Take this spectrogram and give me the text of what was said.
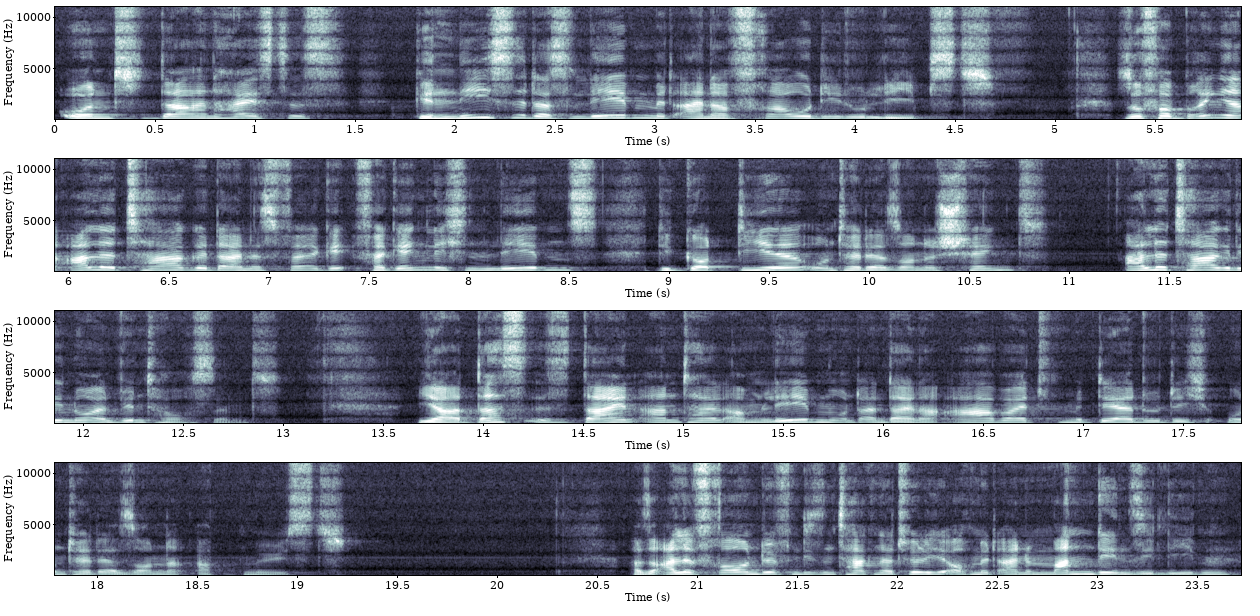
Und darin heißt es, genieße das Leben mit einer Frau, die du liebst. So verbringe alle Tage deines vergänglichen Lebens, die Gott dir unter der Sonne schenkt, alle Tage, die nur ein Windhauch sind. Ja, das ist dein Anteil am Leben und an deiner Arbeit, mit der du dich unter der Sonne abmühst. Also alle Frauen dürfen diesen Tag natürlich auch mit einem Mann, den sie lieben,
